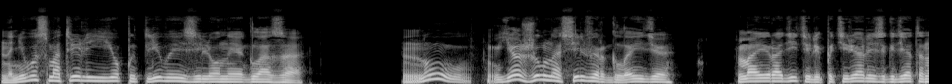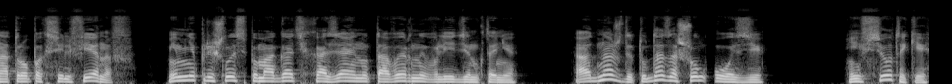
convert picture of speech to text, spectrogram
На него смотрели ее пытливые зеленые глаза. Ну, я жил на Сильверглейде. Мои родители потерялись где-то на тропах сельфенов, и мне пришлось помогать хозяину таверны в Лидингтоне. однажды туда зашел Оззи. И все таки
